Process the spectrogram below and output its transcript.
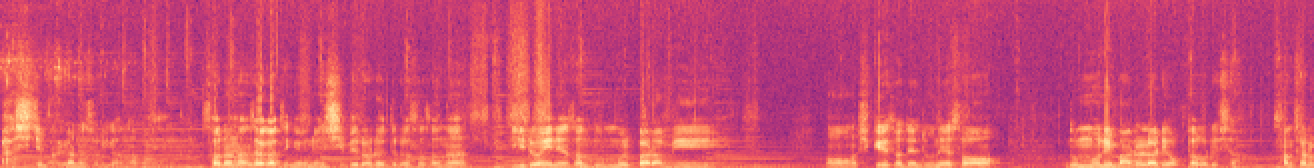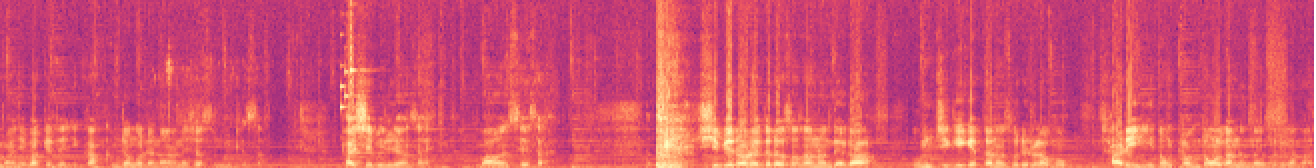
하시지 말라는 소리가 나와요. 31살 같은 경우에는 11월에 들어서서는 이로 인해서 눈물바람이 어, 쉽게 해서 내 눈에서 눈물이 마를 날이 없다 그러셔. 상처를 많이 받게 되니까 금전거래는 안 하셨으면 좋겠어. 81년생 43살 11월에 들어서서는 내가 움직이겠다는 소리를 하고 자리 이동 변동을 갖는다는 소리가 나요.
